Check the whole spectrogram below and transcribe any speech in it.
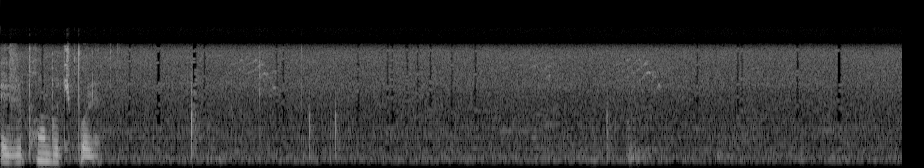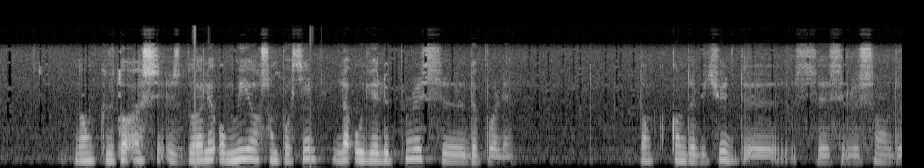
et je vais prendre du pollen. Donc je dois, aller au meilleur champ possible, là où il y a le plus euh, de pollen. Donc comme d'habitude, euh, c'est le champ de...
